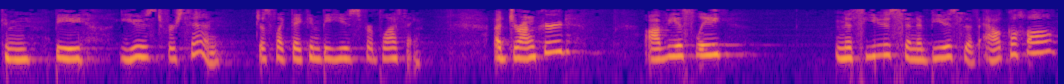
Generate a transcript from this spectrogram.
can be used for sin, just like they can be used for blessing. A drunkard, Obviously, misuse and abuse of alcohol,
